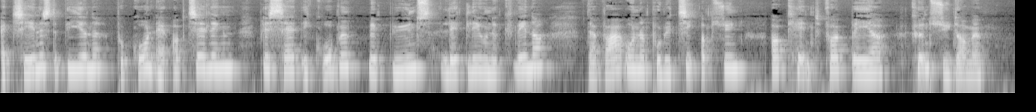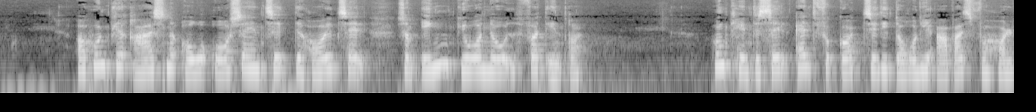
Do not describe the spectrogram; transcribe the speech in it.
at tjenestepigerne på grund af optællingen blev sat i gruppe med byens letlevende kvinder, der var under politiopsyn og kendt for at bære kønssygdomme. Og hun blev rasende over årsagen til det høje tal, som ingen gjorde noget for at ændre. Hun kendte selv alt for godt til de dårlige arbejdsforhold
